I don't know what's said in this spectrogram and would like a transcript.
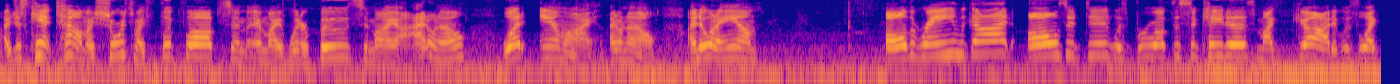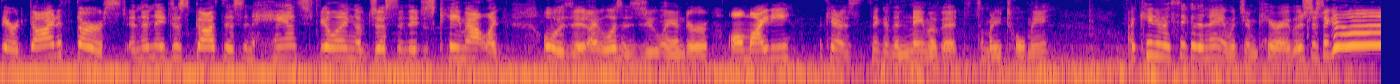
I just can't tell. My shorts, my flip flops, and, and my winter boots, and my, I don't know. What am I? I don't know. I know what I am all the rain we got, all it did was brew up the cicadas. My God, it was like they were dying of thirst. And then they just got this enhanced feeling of just, and they just came out like, what was it? I wasn't Zoolander, Almighty. I can't even think of the name of it. Somebody told me. I can't even think of the name with Jim Carrey, but it's just like, ah!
